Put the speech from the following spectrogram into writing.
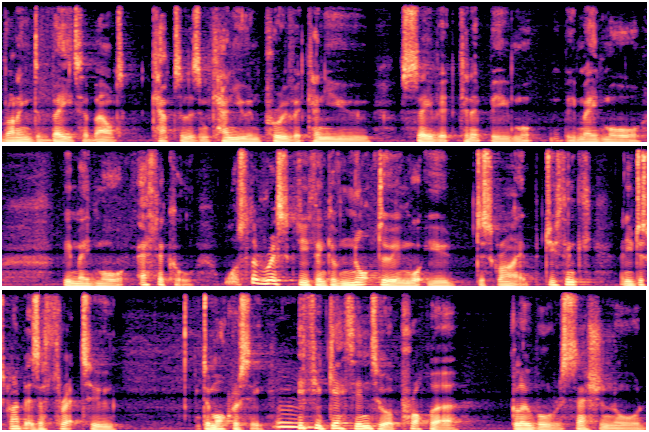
running debate about capitalism. Can you improve it? Can you save it? Can it be more, be made more, be made more ethical? What's the risk, do you think, of not doing what you describe? Do you think, and you describe it as a threat to democracy, mm. if you get into a proper global recession or,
